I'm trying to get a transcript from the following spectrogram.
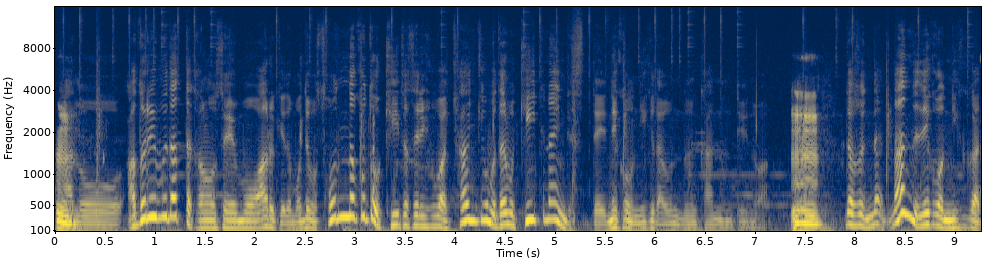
うんあのアドリブだった可能性もあるけども、でもそんなことを聞いたセリフは、観客も誰も聞いてないんですって、猫の肉だ、うんぬんかんぬんっていうのは。うん。だからそれななんで猫の肉がっ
